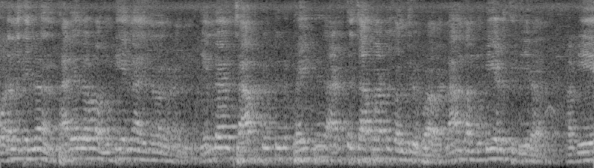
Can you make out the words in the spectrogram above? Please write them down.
உடனே தெரியும் தலையில் உள்ள முடியெல்லாம் இதெல்லாம் கிடக்கும் எல்லாம் சாப்பிட்டுட்டு போயிட்டு அடுத்த சாப்பாட்டுக்கு வந்துருப்பாங்க. நான் அந்த முடியை எடுத்துக்கிறேன் அப்படியே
